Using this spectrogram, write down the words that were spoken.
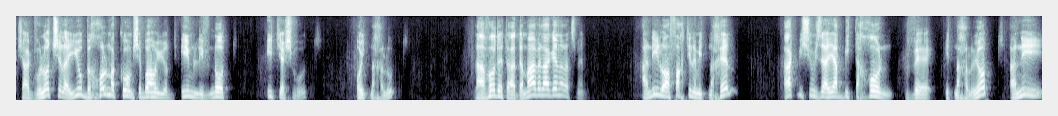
שהגבולות שלה יהיו בכל מקום שבו אנחנו יודעים לבנות התיישבות או התנחלות, לעבוד את האדמה ולהגן על עצמנו. אני לא הפכתי למתנחל, רק משום שזה היה ביטחון והתנחלויות. אני,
